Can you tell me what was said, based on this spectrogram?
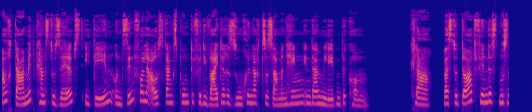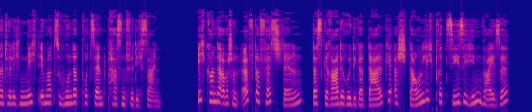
Auch damit kannst du selbst Ideen und sinnvolle Ausgangspunkte für die weitere Suche nach Zusammenhängen in deinem Leben bekommen. Klar, was du dort findest, muss natürlich nicht immer zu 100 Prozent passend für dich sein. Ich konnte aber schon öfter feststellen, dass gerade Rüdiger Dahlke erstaunlich präzise Hinweise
